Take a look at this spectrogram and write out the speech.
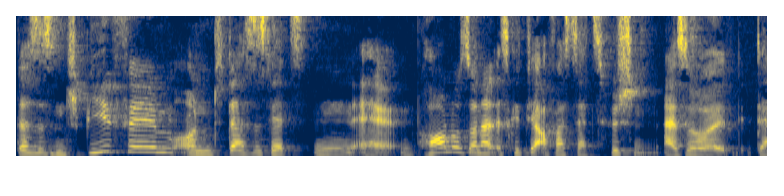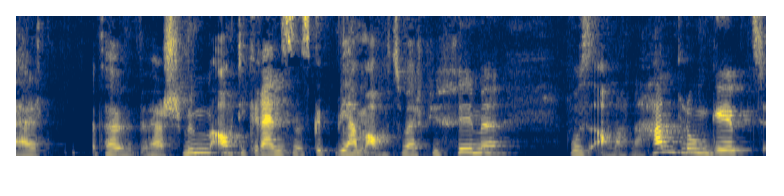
das ist ein Spielfilm und das ist jetzt ein, äh, ein Porno, sondern es gibt ja auch was dazwischen. Also da verschwimmen auch die Grenzen. Es gibt, wir haben auch zum Beispiel Filme, wo es auch noch eine Handlung gibt,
